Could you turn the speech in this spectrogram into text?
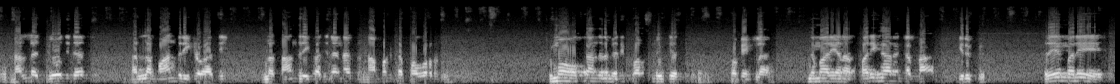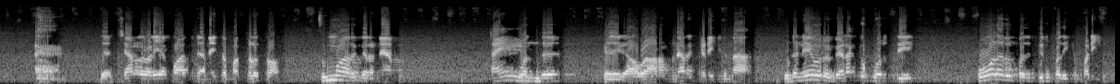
ஒரு நல்ல ஜோதிடர் நல்ல மாந்திரிகவாதி நல்ல தாந்திரிகவாதினா நம்மகிட்ட பவர் இருக்கு. சும்மா உட்காந்து நம்ம எதையும் குறை சொல்லிட்டே இருக்கணும் ஓகேங்களா? இந்த மாதிரியான பரிகாரங்கள்லாம் இருக்கு. அதே மாதிரி இந்த சேனல் வழியா பார்த்துட்டு அனைத்து மக்களுக்கும் சும்மா இருக்கிற நேரம் டைம் வந்து ஒரு அரை மணி நேரம் கிடைக்குதுன்னா உடனே ஒரு விளக்கு பொருத்தி கோளறுப்பது திருப்பதிக்கு படிக்கும்.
